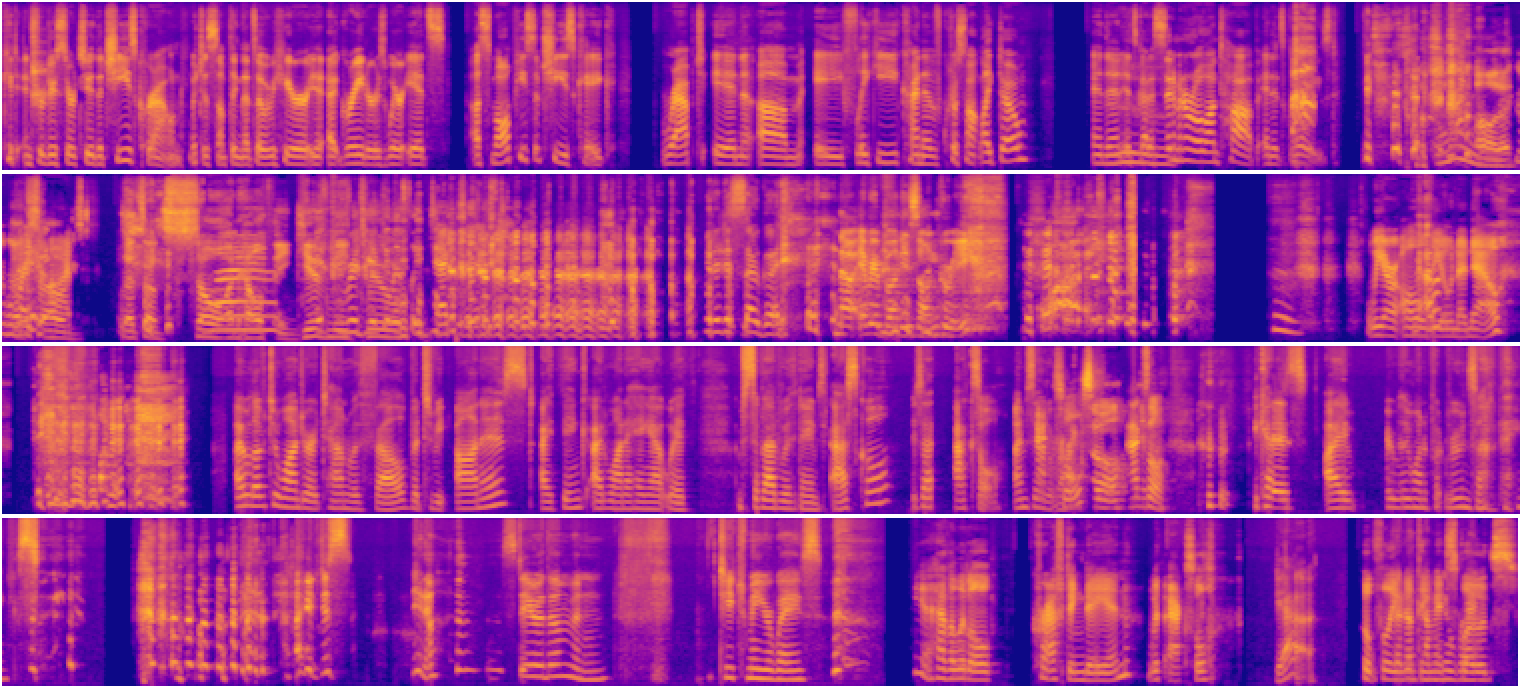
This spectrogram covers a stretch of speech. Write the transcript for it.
could introduce her to the cheese crown, which is something that's over here at Graeter's, where it's a small piece of cheesecake wrapped in um, a flaky kind of croissant-like dough, and then it's got a cinnamon roll on top, and it's glazed. oh, that, Oh that god. sounds that sounds so unhealthy. Give it's me ridiculously two. decadent, but it is so good. now everybody's hungry. Why? We are all I Leona now. I would love to wander a town with Fel, but to be honest, I think I'd want to hang out with. I'm so bad with names. Askell is that Axel? I'm saying Axel. it wrong. So Axel, because I I really want to put runes on things. I just, you know, stay with them and teach me your ways. Yeah, have a little crafting day in with Axel. Yeah. Hopefully Better nothing coming away. explodes.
